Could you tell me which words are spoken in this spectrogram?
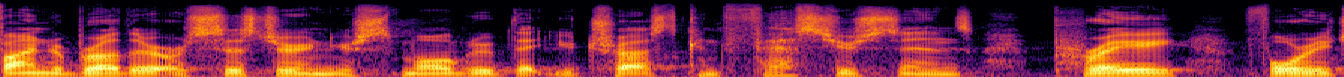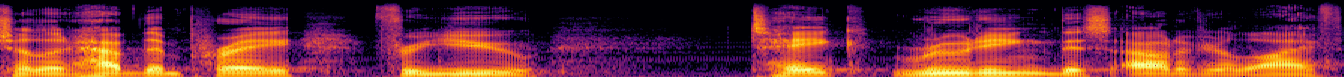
Find a brother or sister in your small group that you trust. Confess your sins. Pray for each other. Have them pray for you. Take rooting this out of your life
